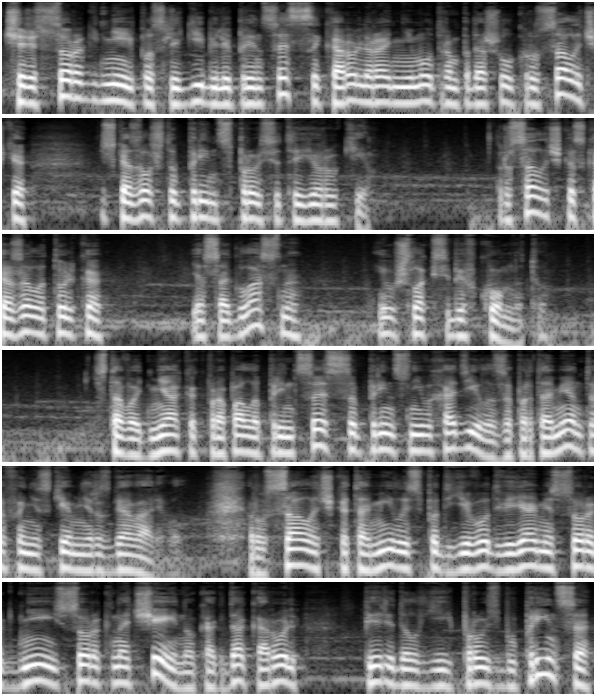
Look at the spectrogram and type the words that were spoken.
Через 40 дней после гибели принцессы король ранним утром подошел к русалочке и сказал, что принц просит ее руки. Русалочка сказала только «Я согласна» и ушла к себе в комнату. С того дня, как пропала принцесса, принц не выходил из апартаментов и ни с кем не разговаривал. Русалочка томилась под его дверями сорок дней и сорок ночей, но когда король передал ей просьбу принца,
